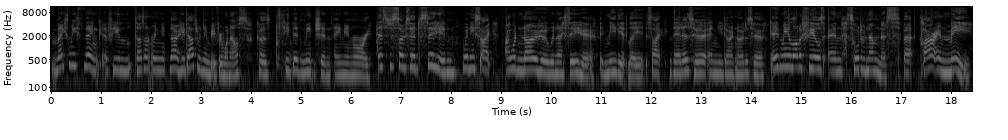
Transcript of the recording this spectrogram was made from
Makes me think if he doesn't remember. No, he does remember everyone else because he did mention Amy and Rory. It's just so sad to see, and when he's like, I would know her when I see her immediately. It's like that is her, and you don't notice her. Gave me a lot of feels and sort of numbness. But Clara and me,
